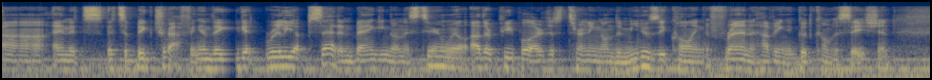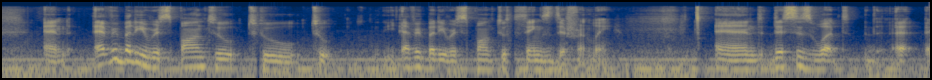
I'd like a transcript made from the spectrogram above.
uh, and it's it's a big traffic and they get really upset and banging on the steering wheel. Other people are just turning on the music calling a friend and having a good conversation. And everybody respond to to to everybody respond to things differently. And this is what uh, uh,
